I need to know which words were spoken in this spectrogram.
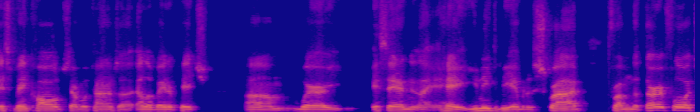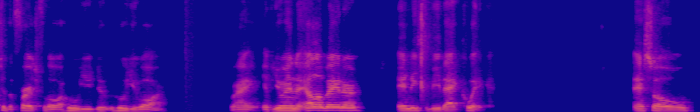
It's been called several times a elevator pitch, um, where it's saying like, "Hey, you need to be able to describe from the third floor to the first floor who you do, who you are." Right? If you're in the elevator, it needs to be that quick. And so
